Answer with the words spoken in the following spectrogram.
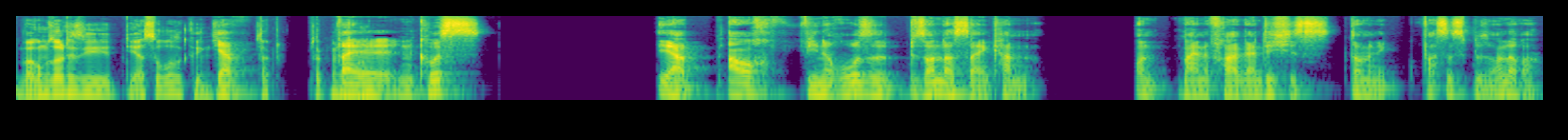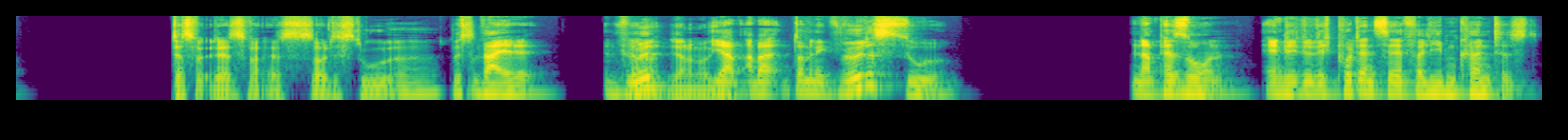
Warum sollte sie die erste Rose kriegen? Ja, Sag, sag mir mal. weil ein Kuss ja auch wie eine Rose besonders sein kann. Und meine Frage an dich ist, Dominik, was ist besonderer? Das, das, das solltest du äh, wissen. Weil würd, ja, Maria. Ja, aber Dominik, würdest du einer Person, in die du dich potenziell verlieben könntest,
